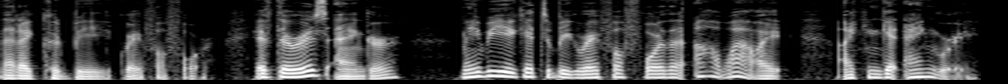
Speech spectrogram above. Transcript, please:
that i could be grateful for? If there is anger maybe you get to be grateful for that oh wow i i can get angry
